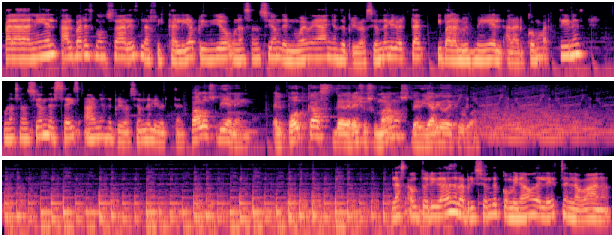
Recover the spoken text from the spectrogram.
Para Daniel Álvarez González, la Fiscalía pidió una sanción de nueve años de privación de libertad y para Luis Miguel Alarcón Martínez, una sanción de seis años de privación de libertad. Palos Vienen, el podcast de derechos humanos de Diario de Cuba. Las autoridades de la prisión del Combinado del Este en La Habana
